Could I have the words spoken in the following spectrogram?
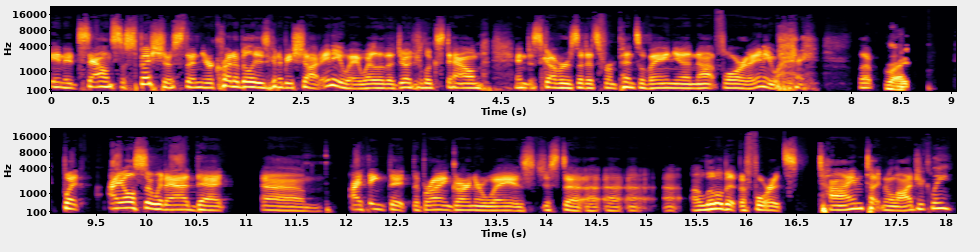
and it sounds suspicious, then your credibility is going to be shot anyway, whether the judge looks down and discovers that it's from Pennsylvania and not Florida anyway. but, right. But I also would add that um, I think that the Brian Gardner way is just a, a, a, a little bit before its time technologically.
